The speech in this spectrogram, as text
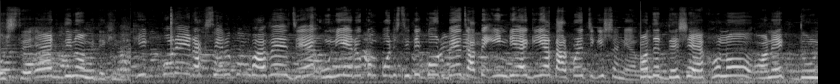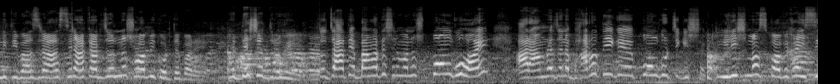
বসছে। একদিনও আমি দেখি না ঠিক করে রাখছে এরকম ভাবে যে উনি এরকম পরিস্থিতি করবে যাতে ইন্ডিয়া গিয়ে তারপরে চিকিৎসা নেওয়া আমাদের দেশে এখনও অনেক দুর্নীতিবাজরা আছে টাকার জন্য সবই করতে পারে। দেশদ্রোহী তো যাতে বাংলাদেশের মানুষ পঙ্গু হয় আর আমরা যেন ভারতে গিয়ে পঙ্গুর চিকিৎসা ইলিশ মাছ কবে খাইছি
